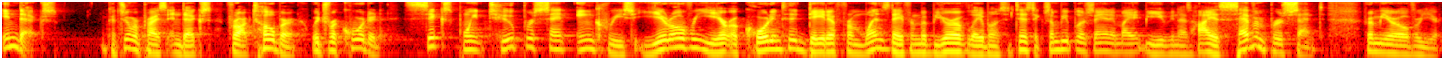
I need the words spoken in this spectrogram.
index consumer price index for October, which recorded 6.2% increase year over year according to the data from Wednesday from the Bureau of Labor and Statistics. Some people are saying it might be even as high as 7% from year over year.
